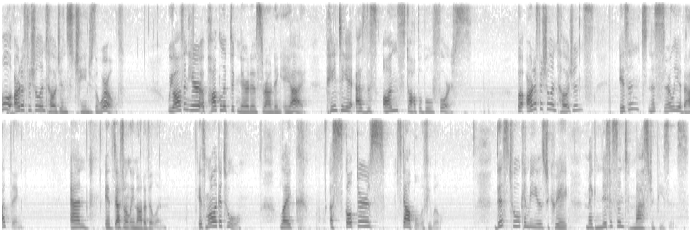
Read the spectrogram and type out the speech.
will artificial intelligence change the world? We often hear apocalyptic narratives surrounding AI, painting it as this unstoppable force. But artificial intelligence isn't necessarily a bad thing. And it's definitely not a villain. It's more like a tool, like a sculptor's scalpel, if you will. This tool can be used to create magnificent masterpieces,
